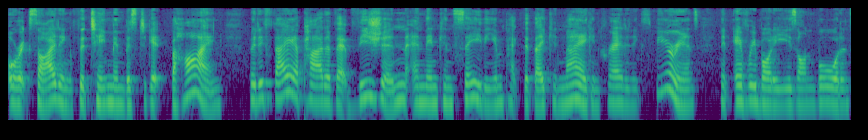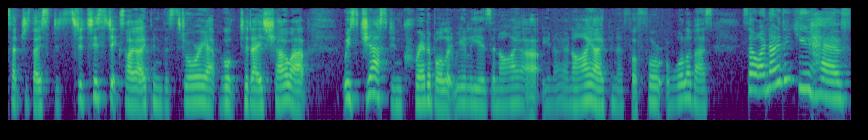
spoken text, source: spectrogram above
or exciting for team members to get behind. But if they are part of that vision and then can see the impact that they can make and create an experience then everybody is on board. And such as those statistics i opened the story up well today's show up was just incredible it really is an eye uh, you know an eye opener for, for all of us so I know that you have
